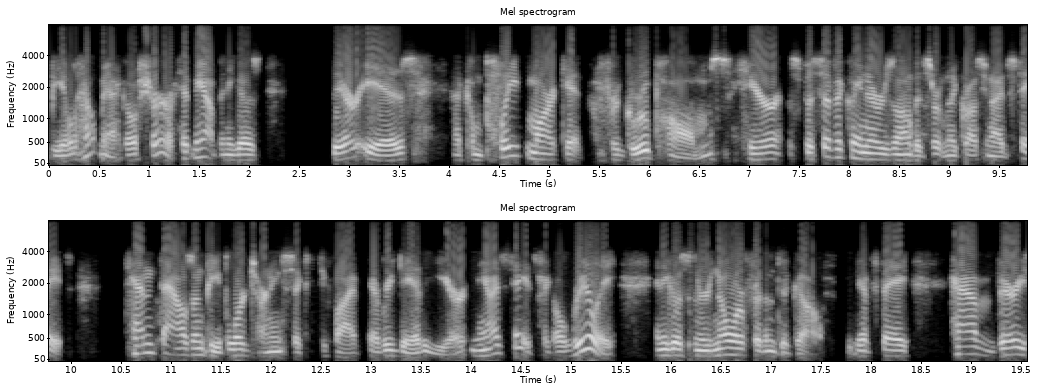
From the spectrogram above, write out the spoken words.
be able to help me. I go, sure, hit me up. And he goes, there is a complete market for group homes here, specifically in Arizona, but certainly across the United States. 10,000 people are turning 65 every day of the year in the United States. I go, really? And he goes, there's nowhere for them to go. If they have very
